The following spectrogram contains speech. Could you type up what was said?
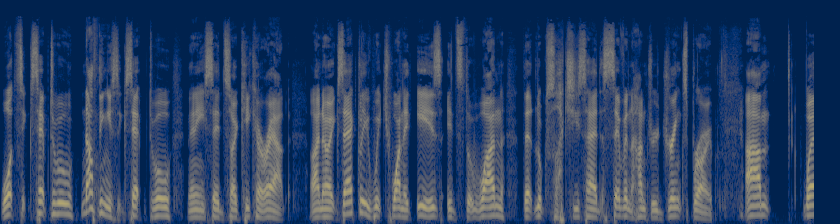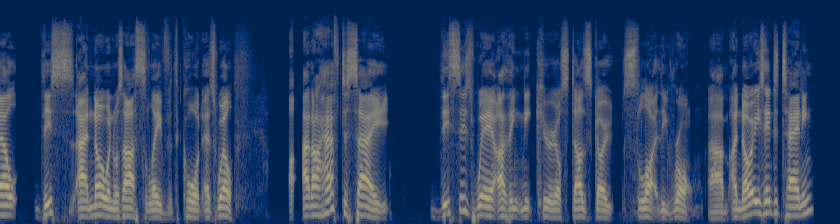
What's acceptable? Nothing is acceptable. Then he said, So kick her out. I know exactly which one it is. It's the one that looks like she's had 700 drinks, bro. Um, well, this, uh, no one was asked to leave the court as well. Uh, And I have to say, this is where I think Nick Kyrgios does go slightly wrong. Um, I know he's entertaining,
